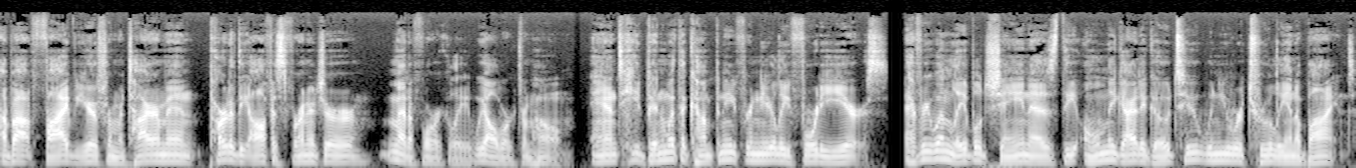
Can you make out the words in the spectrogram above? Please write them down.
About five years from retirement, part of the office furniture, metaphorically, we all worked from home and he'd been with the company for nearly 40 years. Everyone labeled Shane as the only guy to go to when you were truly in a bind.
